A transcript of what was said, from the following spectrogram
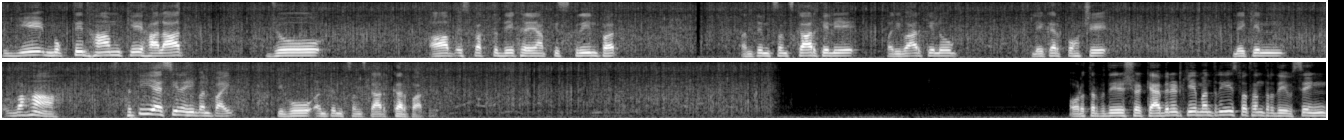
तो मुक्ति धाम के हालात जो आप इस वक्त देख रहे हैं आपकी स्क्रीन पर, अंतिम संस्कार के लिए परिवार के लोग लेकर पहुँचे, लेकिन वहाँ स्थिति ऐसी नहीं बन पाई कि वो अंतिम संस्कार कर पाते। और उत्तर प्रदेश कैबिनेट के मंत्री स्वतंत्र देव सिंह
